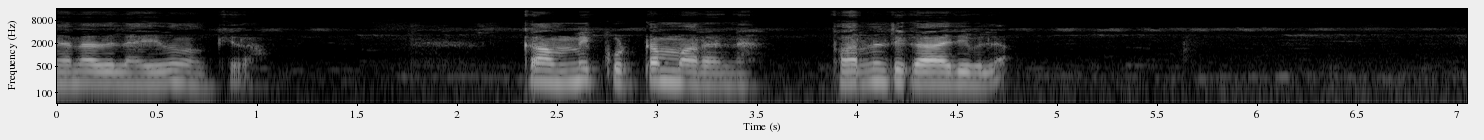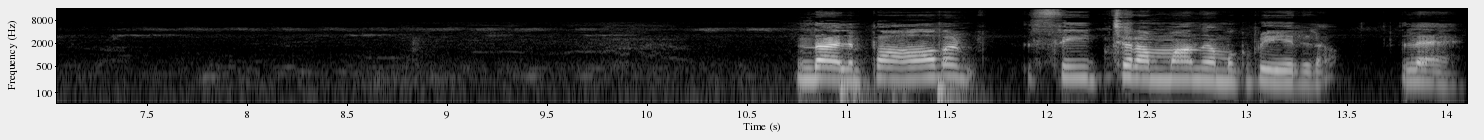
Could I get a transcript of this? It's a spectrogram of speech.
ഞാനത് ലൈവ് നോക്കിയതാ. കമ്മി കുട്ടന്മാർ തന്നെ. പറഞ്ഞിട്ട് കാര്യമില്ല. എന്തായാലും പാവം ടീച്ചറമ്മ എന്ന് നമുക്ക് പേരിടാം അല്ലേ?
